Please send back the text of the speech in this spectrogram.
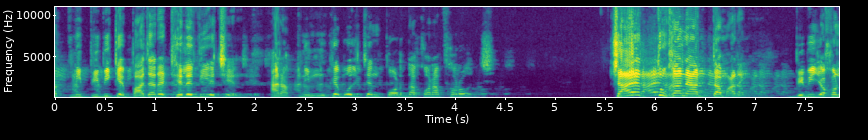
আপনি বিবিকে বাজারে ঠেলে দিয়েছেন, আর আপনি মুখে বলছেন, পর্দা করা ফরজ। চায়ের দোকানে আড্ডা মারে। বিবি যখন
